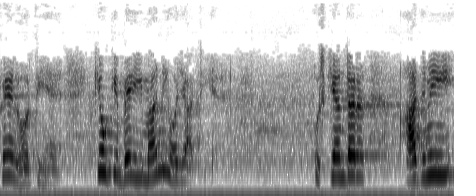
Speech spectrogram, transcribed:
فیل ہوتی ہیں کیونکہ بے ایمانی ہو جاتی ہے۔ اس کے اندر آدمی،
